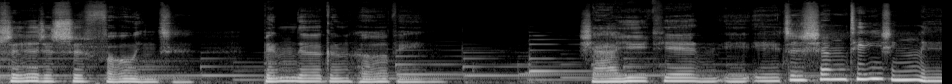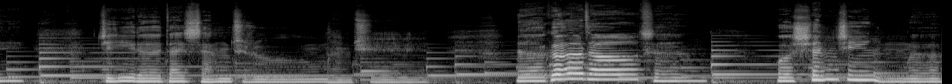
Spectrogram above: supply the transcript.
世界是否因此变得更和平？下雨天，一直想提醒你。记得带伞出门去。那个早晨，我先醒了，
